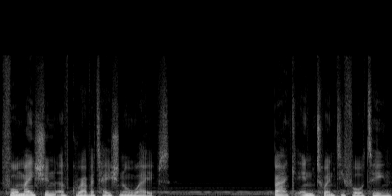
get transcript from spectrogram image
Formation of gravitational waves. Back in 2014,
